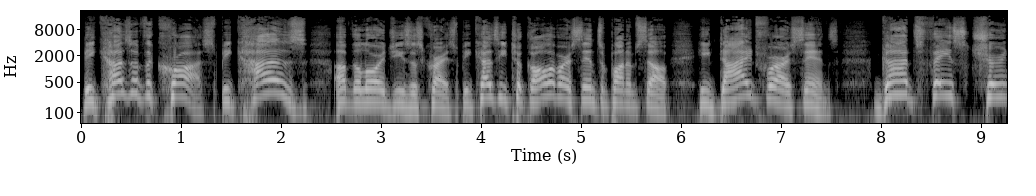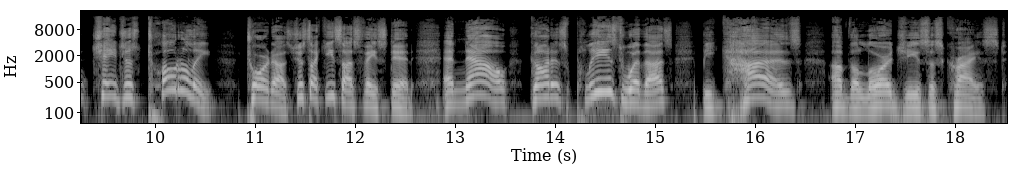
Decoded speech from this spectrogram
because of the cross, because of the Lord Jesus Christ, because he took all of our sins upon himself, he died for our sins, God's face changes totally toward us, just like Esau's face did. And now God is pleased with us because of the Lord Jesus Christ.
